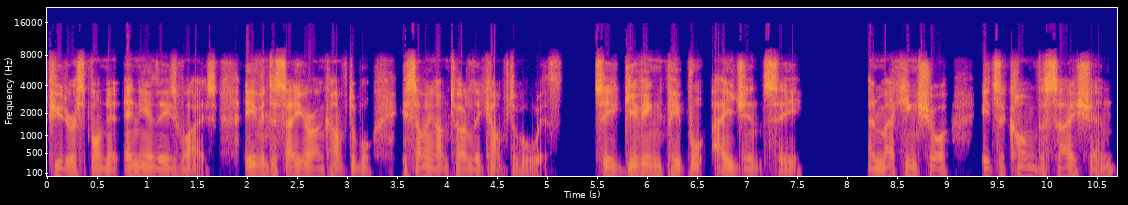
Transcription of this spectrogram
for you to respond in any of these ways even to say you're uncomfortable is something i'm totally comfortable with so you're giving people agency and making sure it's a conversation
